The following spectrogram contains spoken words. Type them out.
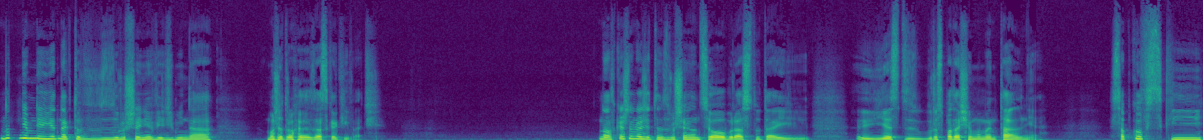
no, niemniej jednak to wzruszenie Wiedźmina może trochę zaskakiwać. No, w każdym razie ten wzruszający obraz tutaj jest, rozpada się momentalnie. Sapkowski,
